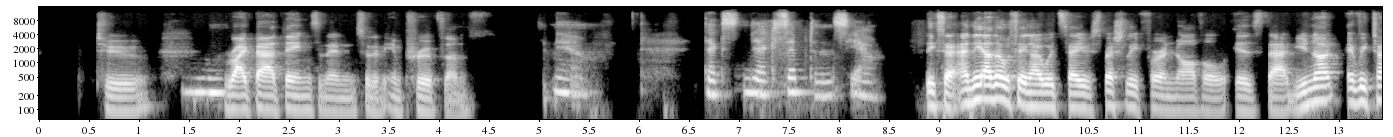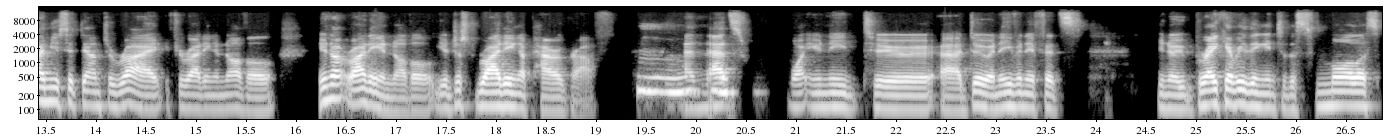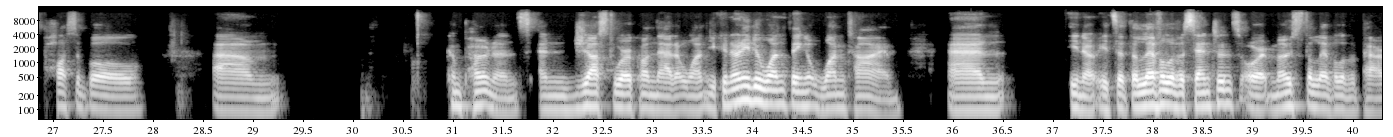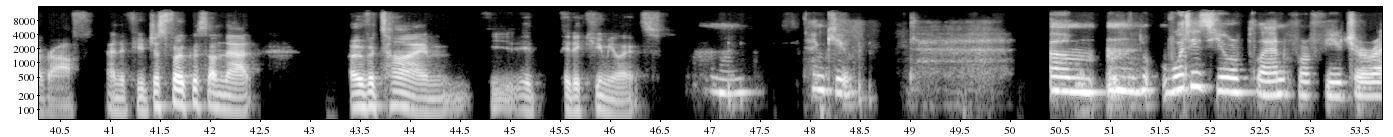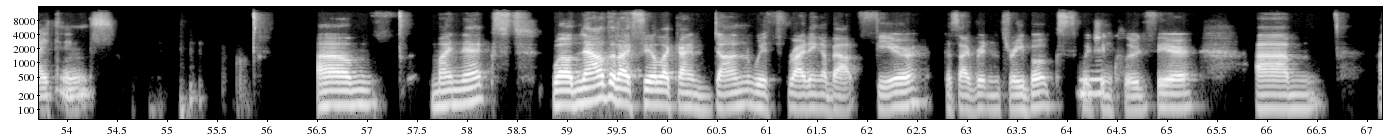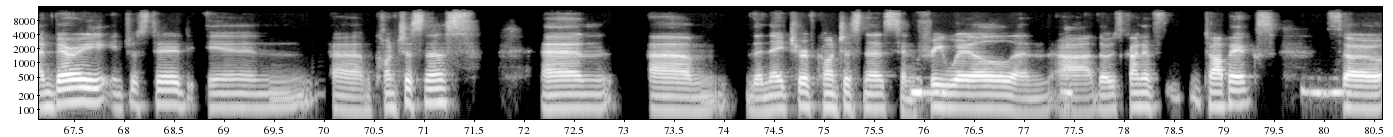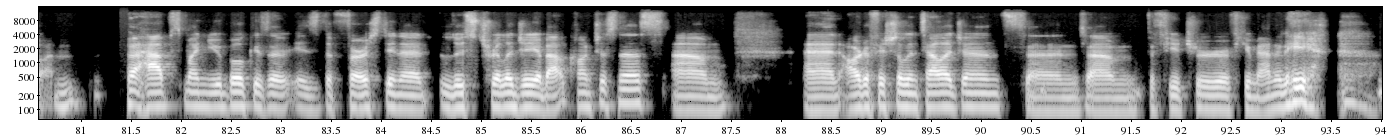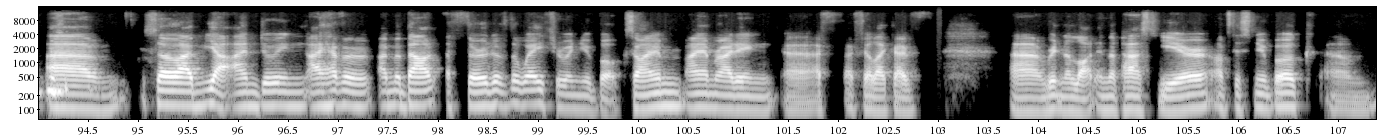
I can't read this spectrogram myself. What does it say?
to mm-hmm. write bad things and then sort of improve them. Yeah, the, the acceptance. Yeah Exactly. And the other thing I would say, especially for a novel, is that you're not every time you sit down to write, if you're writing a novel, you're not writing a novel, you're just writing a paragraph. Mm-hmm. And that's what you need to uh, do. And even if it's, you know, break everything into the smallest possible um, components and just work on that at one. You can only do one thing at one time. And you know, it's at the level of a sentence or at most the level of a paragraph. And if you just focus on that over time, it, it accumulates. Mm, thank you. Um, what is your plan for future writings? Um, my next, well, now that I feel like I'm done with writing about fear, because I've written three books which mm-hmm. include fear, um, I'm very interested in um, consciousness and um, the nature of consciousness and free mm-hmm. will and uh, those kind of topics. Mm-hmm. So perhaps my new book is a is the first in a loose trilogy about consciousness um, and artificial intelligence and um, the future of humanity. um, so I'm yeah I'm doing I have a I'm about a third of the way through a new book. So I am I am writing. Uh, I, I feel like I've uh, written a lot in the past year of this new book. Um,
